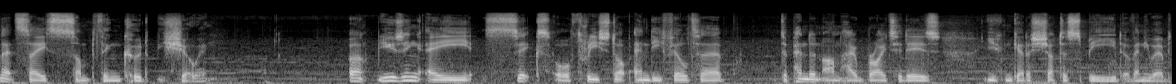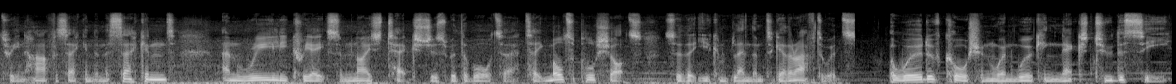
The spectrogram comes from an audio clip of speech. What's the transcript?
let's say, something could be showing. But using a 6 or 3 stop ND filter, dependent on how bright it is, you can get a shutter speed of anywhere between half a second and a second and really create some nice textures with the water. Take multiple shots so that you can blend them together afterwards. A word of caution when working next to the sea.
